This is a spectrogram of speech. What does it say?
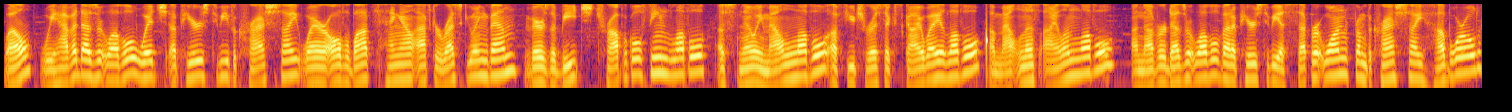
Well, we have a desert level, which appears to be the crash site where all the bots hang out after rescuing them. There's a beach, tropical themed level, a snowy mountain level, a futuristic skyway level, a mountainous island level, Another desert level that appears to be a separate one from the crash site hub world,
